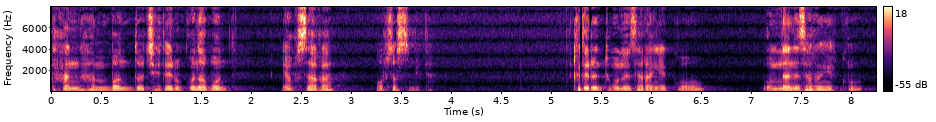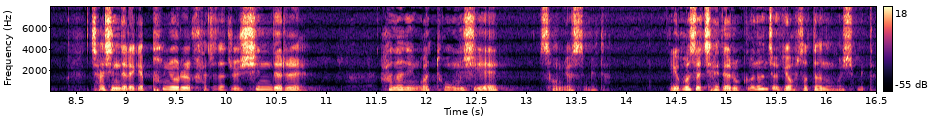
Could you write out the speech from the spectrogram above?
단 한 번도 제대로 끊어본 역사가 없었습니다. 그들은 돈을 사랑했고 음란을 사랑했고 자신들에게 풍요를 가져다 줄 신들을 하나님과 동시에 섬겼습니다. 이것을 제대로 끊은 적이 없었다는 것입니다.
